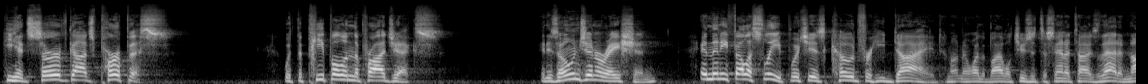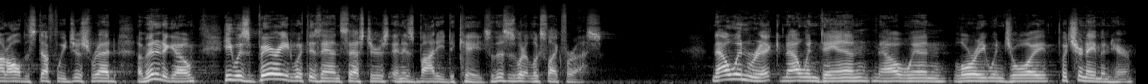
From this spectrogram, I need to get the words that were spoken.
He had served God's purpose with the people and the projects in his own generation, and then he fell asleep, which is code for he died. I don't know why the Bible chooses to sanitize that and not all the stuff we just read a minute ago. He was buried with his ancestors and his body decayed. So this is what it looks like for us. Now, when Rick, now, when Dan, now, when Lori, when Joy, put your name in here.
